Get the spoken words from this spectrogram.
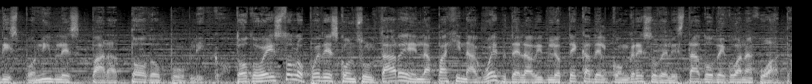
disponibles para todo público. Todo esto lo puedes consultar en la página web de la Biblioteca del Congreso del Estado de Guanajuato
